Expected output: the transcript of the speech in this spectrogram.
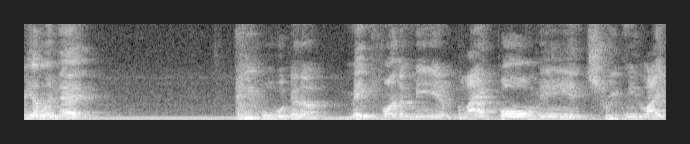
feeling that people were going to make fun of me and blackball me and treat me like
